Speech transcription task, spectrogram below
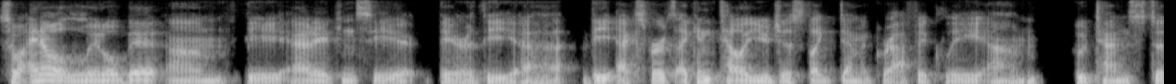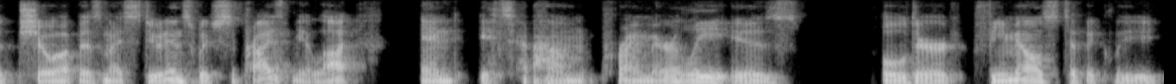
So I know a little bit. Um, the ad agency, they're the uh, the experts. I can tell you just like demographically um, who tends to show up as my students, which surprised me a lot. And it um, primarily is older females, typically,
